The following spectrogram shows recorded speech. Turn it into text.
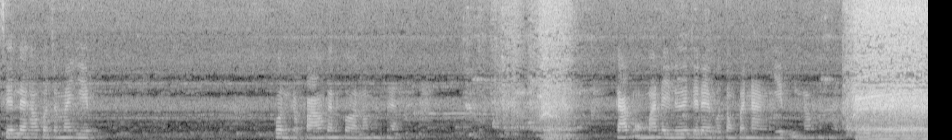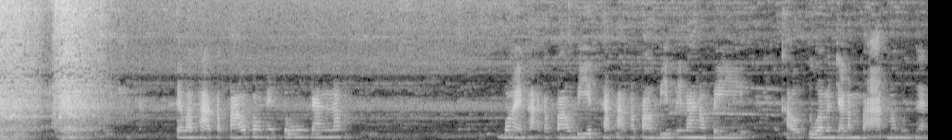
เสร็จแล้วเขาก็จะมาเย็บก้นกระเป๋ากันก่อนเนาะเพื่อน มาได้เลยจะได้บ่ต้องไปนั่งเย็บอีกเนาะแต่ว่าผ่ากระเป๋าต้องให้ตรงกันเนาะบ่ให้ผ่ากระเป๋าบีดถ้าผ่ากระเป๋าบีดเวลาเราไปเข่าตัวมันจะลำบากเนาะเพื่อน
